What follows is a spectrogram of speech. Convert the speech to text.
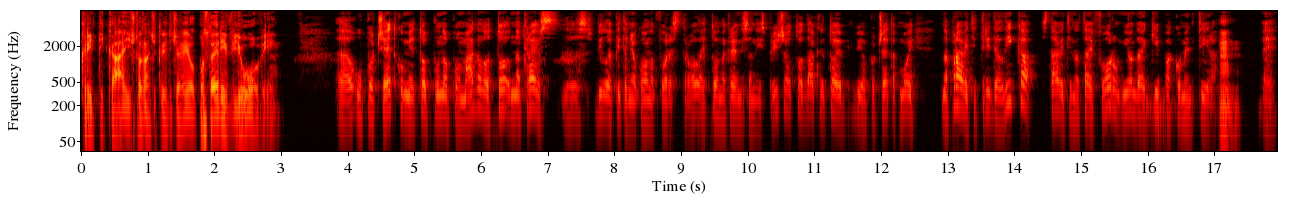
kritika i što znači kritičari? Jel postoje reviewovi? E, U početku mi je to puno pomagalo, to na kraju bilo je pitanje oko onog Forest Trolla i to na kraju nisam ni ispričao, to dakle to je bio početak moj napraviti 3D lika, staviti na taj forum i onda ekipa komentira. Mhm. E,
